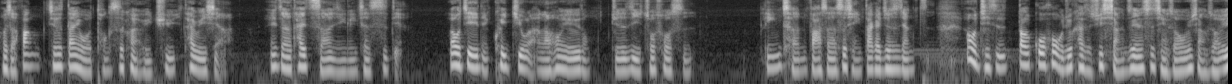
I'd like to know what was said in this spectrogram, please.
我想放就是带我同事快回去，太危险了，因为真的太迟了，已经凌晨四点，那我自己有点愧疚了，然后有一种觉得自己做错事。凌晨发生的事情大概就是这样子。那我其实到过后，我就开始去想这件事情的时候，我就想说，诶，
